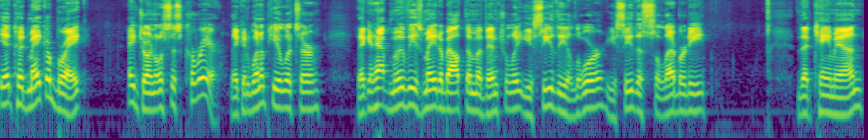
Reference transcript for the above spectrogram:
it could make or break a journalist's career. They could win a Pulitzer, They could have movies made about them eventually. You see the allure, you see the celebrity that came in.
